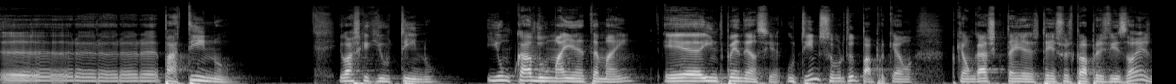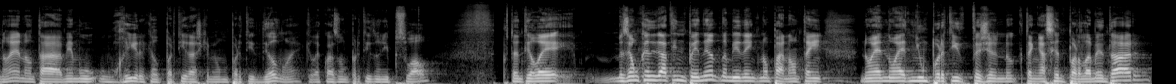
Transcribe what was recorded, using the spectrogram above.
Uh, pá, Tino. Eu acho que aqui o Tino e um bocado o Maia também é a independência. O Tino, sobretudo, pá, porque é um, porque é um gajo que tem as, tem as suas próprias visões, não é? Não está mesmo o, o rir, aquele partido, acho que é mesmo um partido dele, não é? Aquilo é quase um partido unipessoal. Portanto, ele é, mas é um candidato independente na medida em que não, pá, não, tem, não, é, não é de nenhum partido que, esteja, que tenha assento parlamentar.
